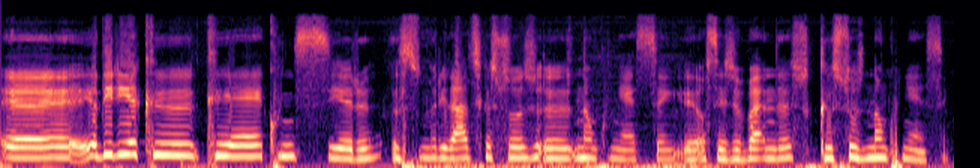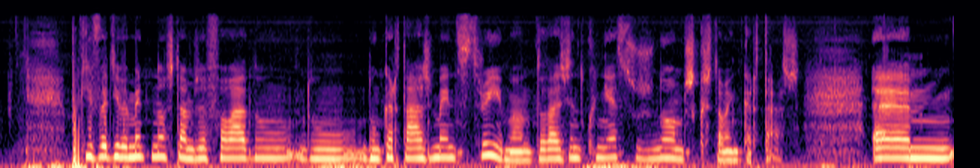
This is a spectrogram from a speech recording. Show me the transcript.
eh, eu diria que, que é conhecer sonoridades que as pessoas eh, não conhecem, eh, ou seja, bandas que as pessoas não conhecem. Porque efetivamente não estamos a falar de um, de um- de um cartaz mainstream, onde toda a gente conhece os nomes que estão em cartaz. Ahm,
